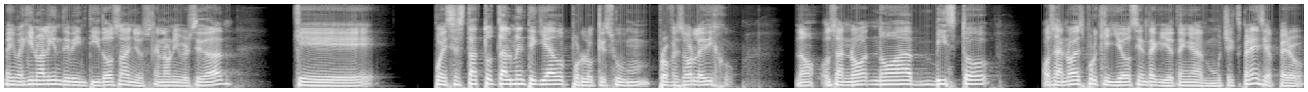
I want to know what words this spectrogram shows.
me imagino a alguien de 22 años en la universidad que pues está totalmente guiado por lo que su profesor le dijo, ¿no? O sea, no, no ha visto, o sea, no es porque yo sienta que yo tenga mucha experiencia, pero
